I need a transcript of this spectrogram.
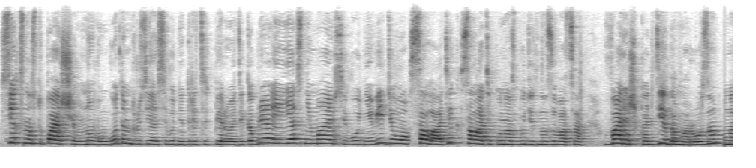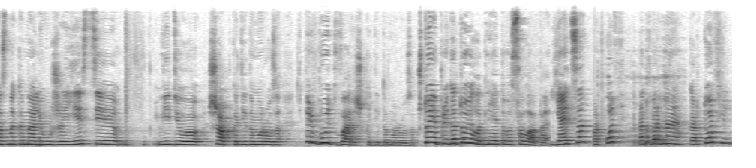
Всех с наступающим Новым Годом, друзья! Сегодня 31 декабря, и я снимаю сегодня видео салатик. Салатик у нас будет называться «Варежка Деда Мороза». У нас на канале уже есть э, видео «Шапка Деда Мороза». Теперь будет варежка Деда Мороза. Что я приготовила для этого салата? Яйца, морковь отварная, картофель.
